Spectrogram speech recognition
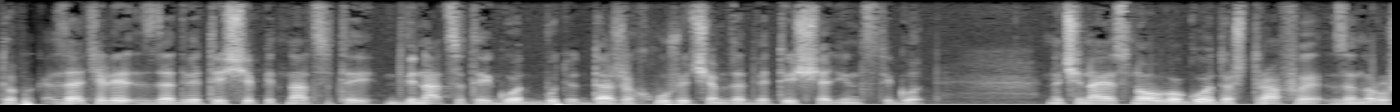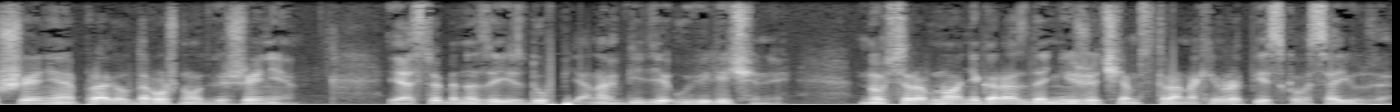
то показатели за 2015-2012 год будут даже хуже, чем за 2011 год. Начиная с нового года штрафы за нарушение правил дорожного движения и особенно за езду в пьяном виде увеличены – но все равно они гораздо ниже, чем в странах Европейского Союза.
